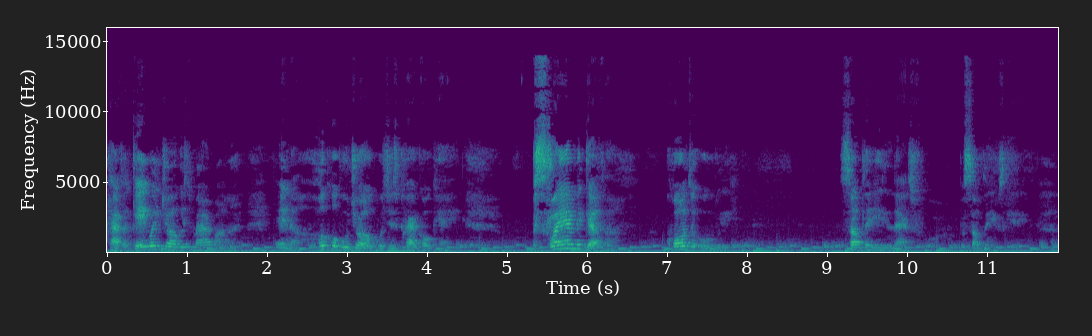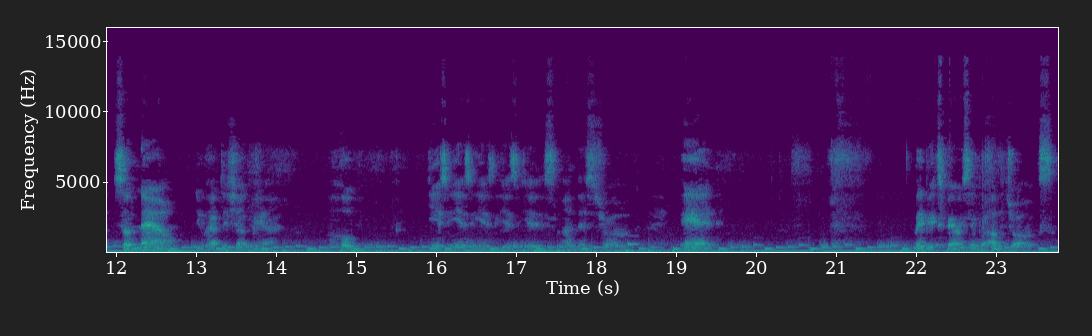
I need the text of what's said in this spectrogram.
have a gateway drug is marijuana and a hookable drug which is crack cocaine. Slammed together, called the Uli, something he didn't ask for, but something he was getting. So now you have this young man hooked yes and yes and yes and years and years on this drug, and maybe experiencing with other drugs.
